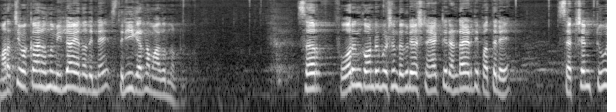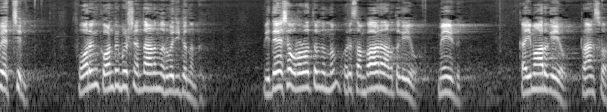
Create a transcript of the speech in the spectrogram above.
മറച്ചുവെക്കാനൊന്നുമില്ല എന്നതിന്റെ സ്ഥിരീകരണമാകുന്നുണ്ട്. Sir foreign contribution regulation act രണ്ടായിരത്തി പത്തിലെ സെക്ഷൻ ടു എച്ചിൽ ഫോറിൻ കോൺട്രിബ്യൂഷൻ എന്താണെന്ന് നിർവചിക്കുന്നുണ്ട്. വിദേശ ഉറവിടത്തിൽ നിന്നും ഒരു സംഭാവന നടത്തുകയോ മെയ്ഡ് കൈമാറുകയോ ട്രാൻസ്ഫർ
